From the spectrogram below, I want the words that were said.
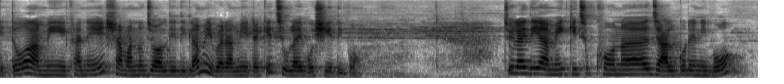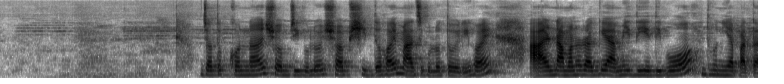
এই তো আমি এখানে সামান্য জল দিয়ে দিলাম, এবার আমি এটাকে চুলায় বসিয়ে দিব। চুলায় দিয়ে আমি কিছুক্ষণ জাল করে নিব। যতক্ষণ না সবজিগুলো সব সিদ্ধ হয়, মাছগুলো তৈরি হয়, আর নামানোর আগে আমি দিয়ে দিব ধনিয়া পাতা।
